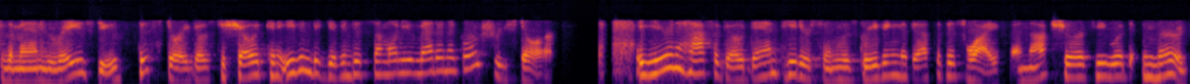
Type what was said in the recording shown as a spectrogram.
for the man who raised you. This story goes to show it can even be given to someone you met in a grocery store. A year and a half ago, Dan Peterson was grieving the death of his wife and not sure if he would emerge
